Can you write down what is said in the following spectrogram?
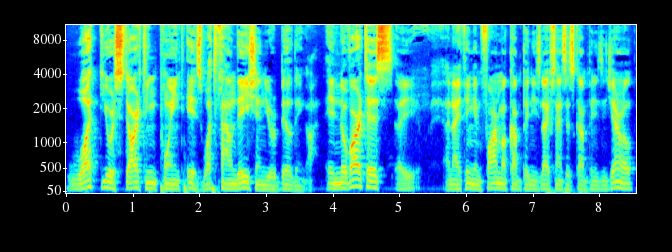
what your starting point is, what foundation you're building on. In Novartis, uh, and I think in pharma companies, life sciences companies in general,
